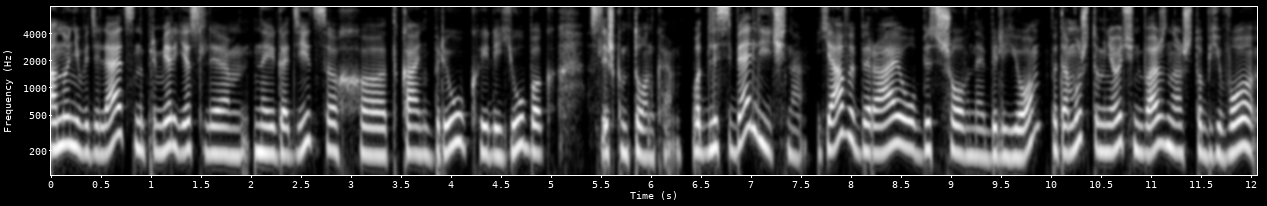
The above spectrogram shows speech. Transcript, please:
оно не выделяется, например, если на ягодицах э, ткань брюк или юбок слишком тонкая. Вот для себя лично я выбираю бесшовное белье, потому что мне очень важно, чтобы его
